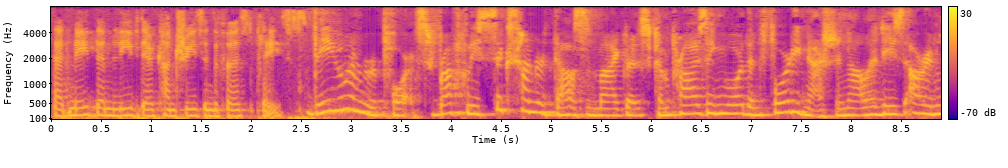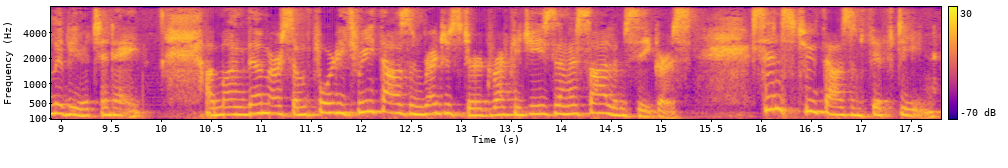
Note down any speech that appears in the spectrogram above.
that made them leave their countries in the first place. The UN reports roughly 600,000 migrants comprising more than 40 nationalities are in Libya today. Among them are some 43,000 registered refugees and asylum seekers. Since 2015,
